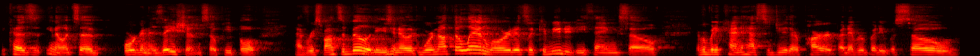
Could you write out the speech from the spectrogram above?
because, you know, it's a organization, so people have responsibilities, you know, we're not the landlord, it's a community thing. So everybody kind of has to do their part, but everybody was so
